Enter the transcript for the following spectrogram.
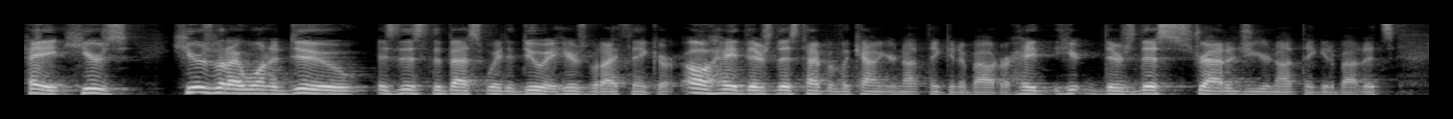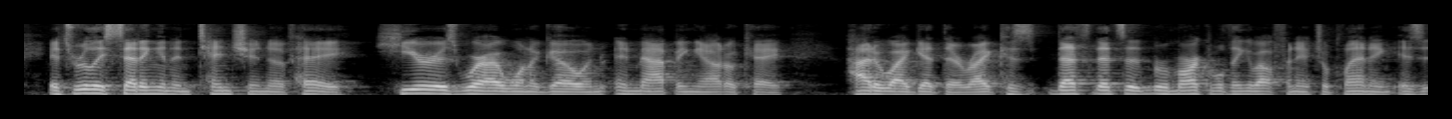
hey, here's here's what I want to do. Is this the best way to do it? Here's what I think. Or, oh, hey, there's this type of account you're not thinking about. Or, hey, here, there's this strategy you're not thinking about. It's, it's really setting an intention of, hey, here is where I want to go and, and mapping out, okay, how do I get there? Right. Cause that's, that's a remarkable thing about financial planning is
